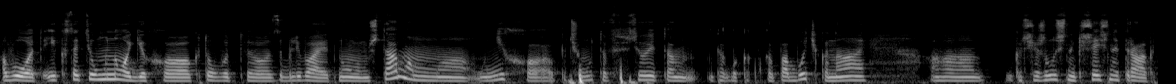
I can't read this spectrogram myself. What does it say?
Вот. И, кстати, у многих, э, кто вот э, заболевает новым штаммом, у них почему-то все это как бы как, как побочка на короче, желудочно-кишечный тракт.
